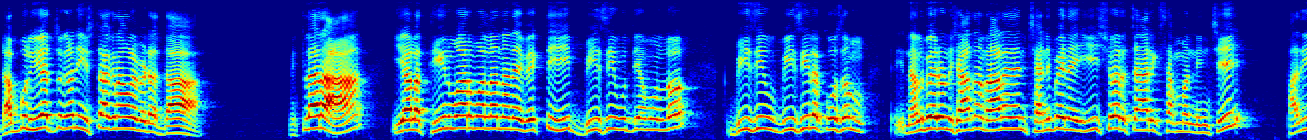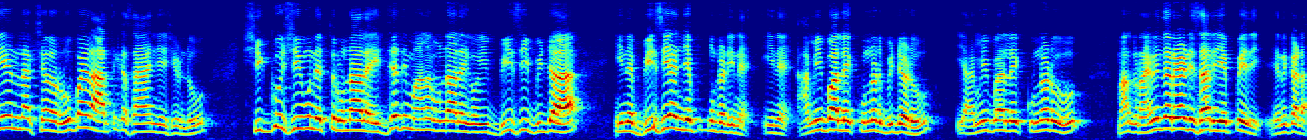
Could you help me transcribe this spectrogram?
డబ్బులు ఇవ్వచ్చు కానీ ఇన్స్టాగ్రామ్లో పెట్టద్దా? మిట్లారా ఇవాళ తీన్మార్మల్లన్ అనే వ్యక్తి బీసీ ఉద్యమంలో బీసీ బీసీల కోసం నలభై రెండు శాతం రాలేదని చనిపోయిన ఈశ్వరచారికి సంబంధించి పదిహేను లక్షల రూపాయల ఆర్థిక సాయం చేసిండు. సిగ్గు శివుని ఎత్తురు ఉండాలి ఇజ్జతి మానం ఉండాలి. ఈ బీసీ బిడ్డ ఈయన బీసీ అని చెప్పుకుంటాడు ఈయన ఈయన. అమీబా లెక్కున్నాడు బిడ్డడు. ఈ అమీబా లెక్కున్నాడు మాకు రవీందర్ రెడ్డి సార్ చెప్పేది వెనకడ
